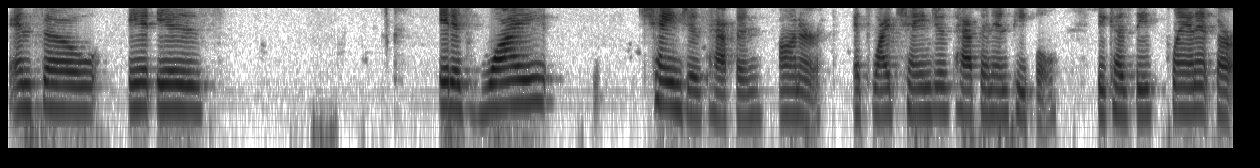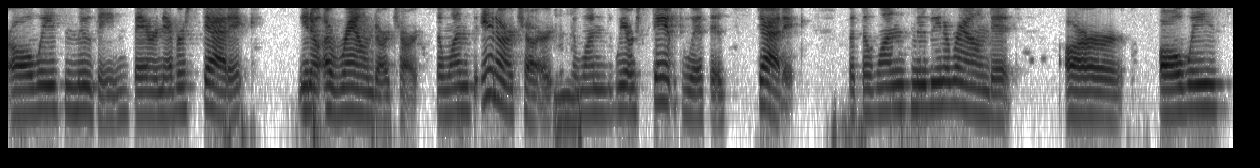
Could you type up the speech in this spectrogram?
And so it is it is why changes happen on earth. It's why changes happen in people because these planets are always moving. They are never static you know, around our charts. The ones in our chart, mm-hmm. the one we are stamped with is static, but the ones moving around it are always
